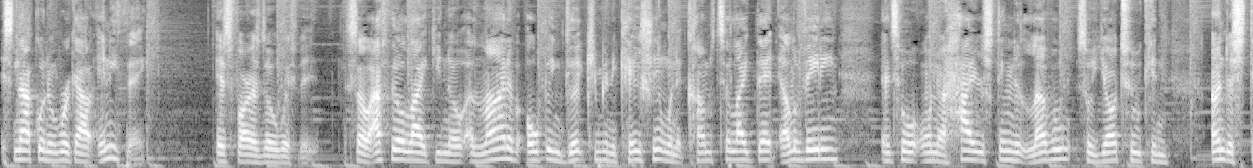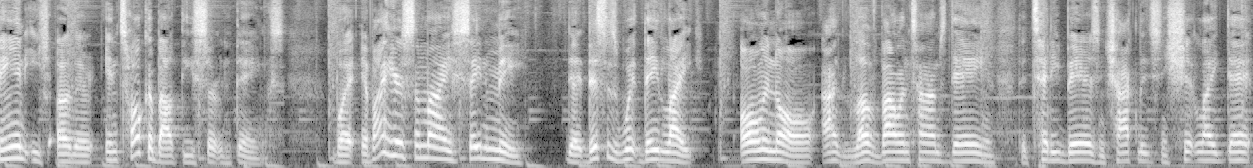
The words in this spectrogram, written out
It's not going to work out anything as far as though with it. So I feel like you know a line of open, good communication when it comes to like that elevating until on a higher standard level, so y'all two can understand each other and talk about these certain things. But if I hear somebody say to me that this is what they like all in all, I love Valentine's Day and the teddy bears and chocolates and shit like that.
